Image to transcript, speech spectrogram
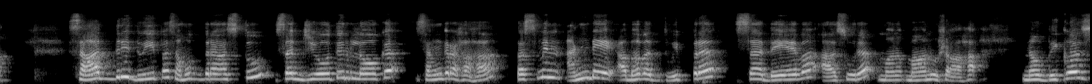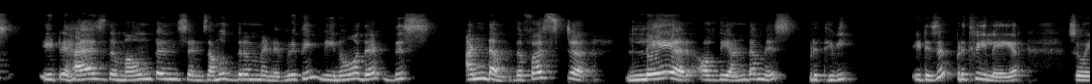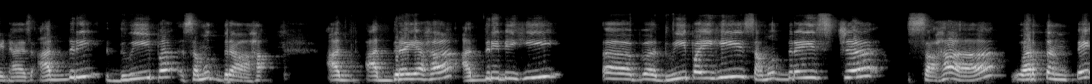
su mahatmanah साद्रि द्वीप समुद्रास्तु स ज्योतिर्लोक संग्रहः तस्मिन् अंडे अभवद् विप्र स देव असुर मानुषाः now because it has the mountains and samudram and everything we know that this andam the first layer of the andam is prithvi it is a prithvi layer so it has adri dvipa samudraha Ad, adrayah adribihi द्वीपैः समुद्रैश्च सह वर्तन्ते।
